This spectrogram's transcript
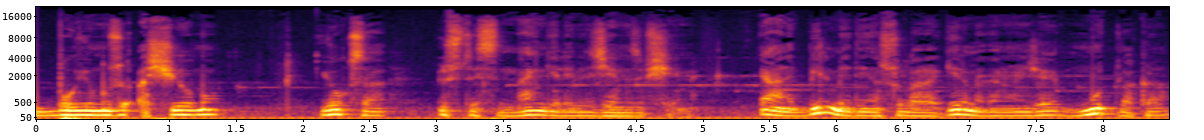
Boyumuzu aşıyor mu yoksa üstesinden gelebileceğimiz bir şey mi? Yani bilmediğin sulara girmeden önce mutlaka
